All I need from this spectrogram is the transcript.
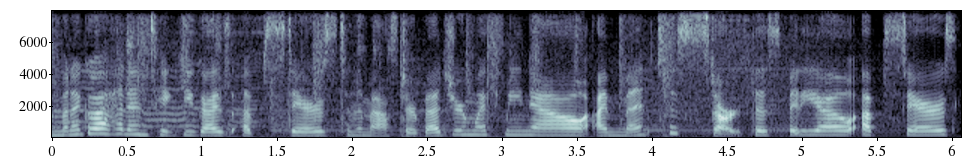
I'm gonna go ahead and take you guys upstairs to the master bedroom with me now. I meant to start this video upstairs,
